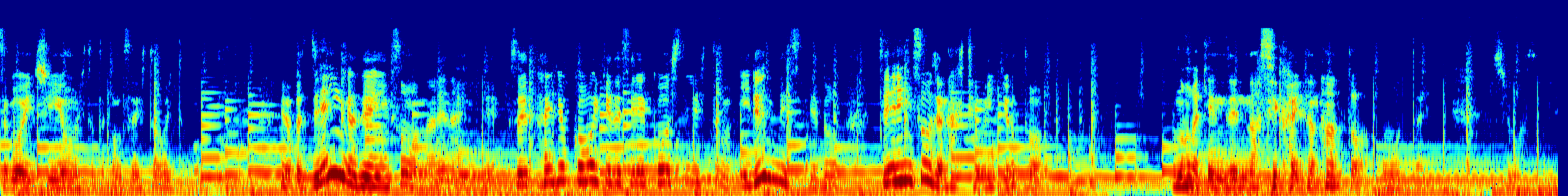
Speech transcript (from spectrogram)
すごい CEO の人とかもそういう人多いと思うんですけどやっぱ全員が全員そうはなれないのでそういう体力お化けで成功してる人もいるんですけど全員そうじゃなくてもいいよとはその方が健全な世界だなとは思ったりしますね。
